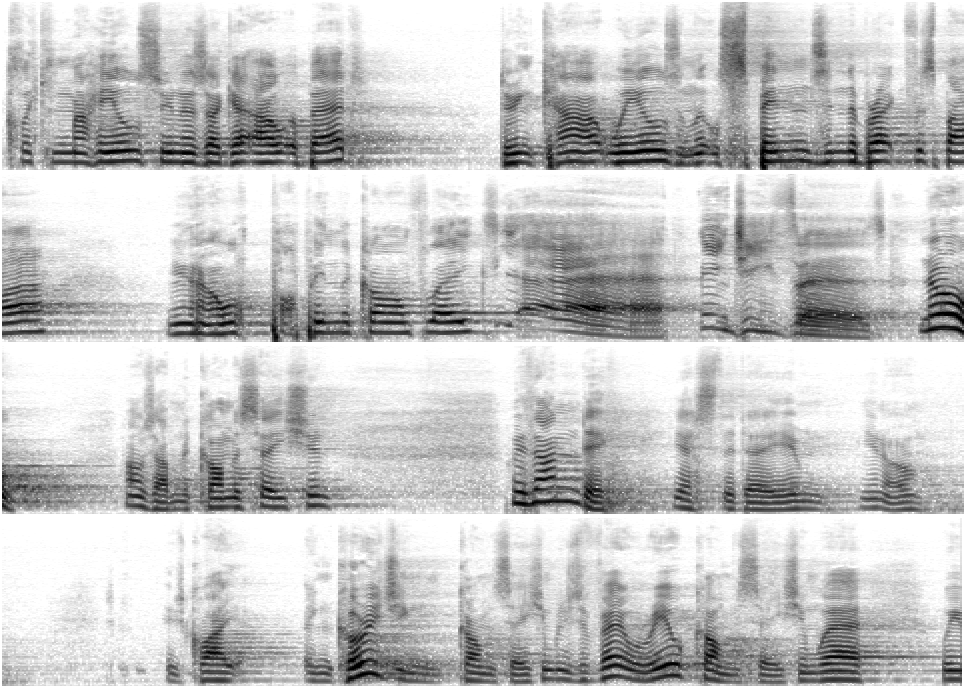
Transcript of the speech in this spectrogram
clicking my heels as soon as I get out of bed, doing cartwheels and little spins in the breakfast bar, you know, popping the cornflakes. Yeah, in Jesus. No, I was having a conversation with Andy yesterday, and you know, it was quite encouraging conversation, but it was a very real conversation where we,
